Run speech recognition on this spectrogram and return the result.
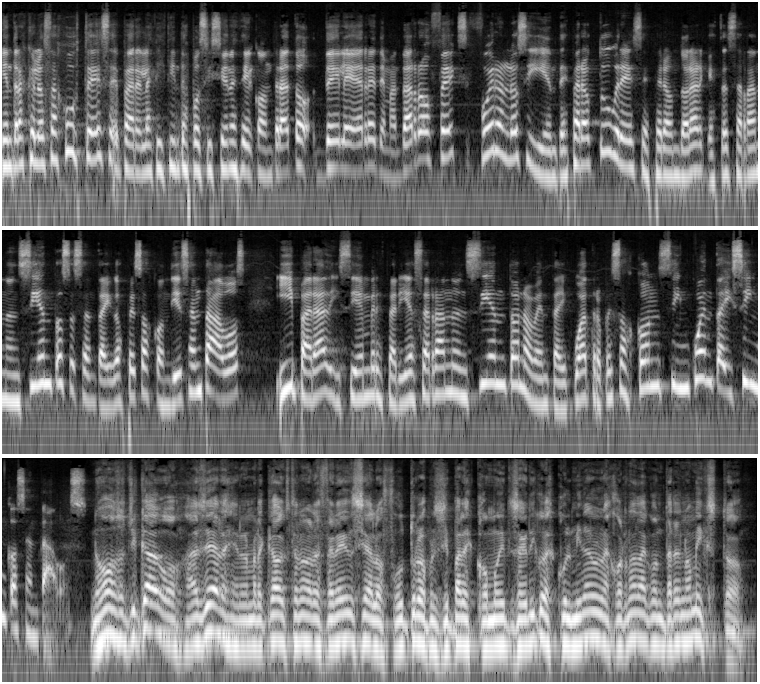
Mientras que los ajustes eh, para las distintas posiciones del contrato DLR de Manda Rofex fueron los siguientes. Para octubre se espera un dólar que esté cerrando en 162 pesos con 10 centavos y para diciembre estaría cerrando en 194 pesos con 55 centavos. Nos vamos a Chicago. Ayer en el mercado externo de referencia los futuros principales commodities agrícolas culminaron una jornada con terreno mixto.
